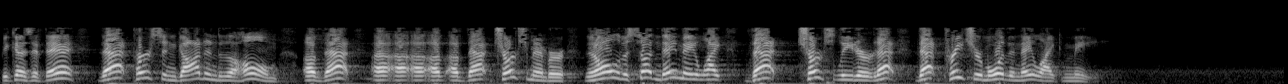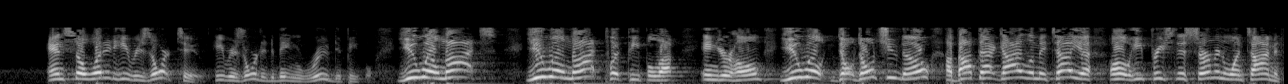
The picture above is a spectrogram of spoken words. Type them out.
Because if that, that person got into the home of that, uh, uh, uh, of, of that church member, then all of a sudden they may like that church leader, that, that preacher more than they like me. And so what did he resort to? He resorted to being rude to people. You will not you will not put people up in your home. You will, don't, don't you know about that guy? Let me tell you, oh, he preached this sermon one time and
